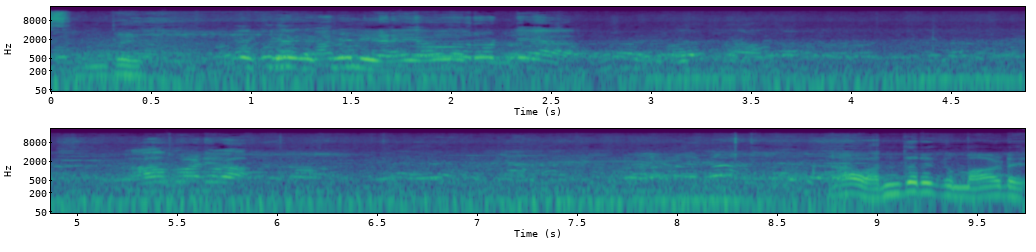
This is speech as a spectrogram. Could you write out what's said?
சந்தை ஆ வந்திருக்கு மாடு.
